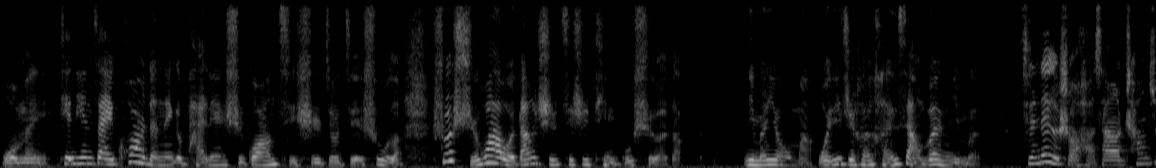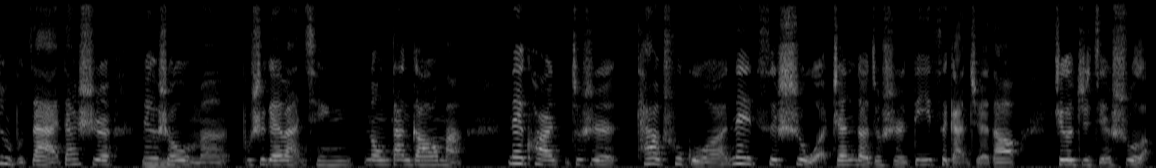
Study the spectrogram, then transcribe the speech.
我们天天在一块儿的那个排练时光，其实就结束了。说实话，我当时其实挺不舍的，你们有吗？我一直很很想问你们。其实那个时候好像昌俊不在，但是那个时候我们不是给婉晴弄蛋糕嘛？那块儿就是他要出国，那次是我真的就是第一次感觉到这个剧结束了，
